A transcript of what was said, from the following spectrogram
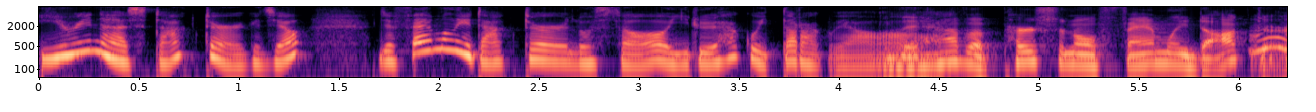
Irina's doctor, 그죠? 이제 family doctor로서 일을 하고 있더라고요. They have a personal family doctor,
